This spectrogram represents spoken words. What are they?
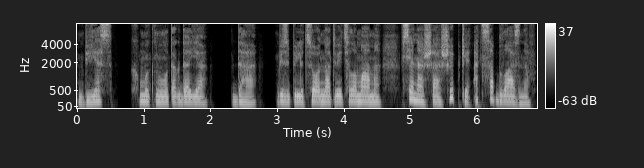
«Бес?» — хмыкнула тогда я. «Да», — безапелляционно ответила мама, — «все наши ошибки от соблазнов».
